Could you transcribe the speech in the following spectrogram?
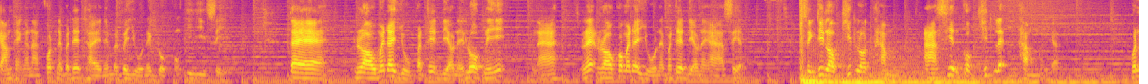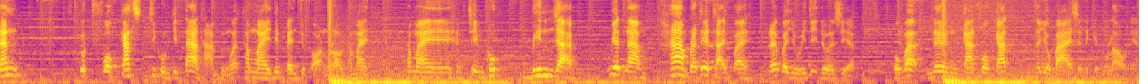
กรรมแห่งอนาคตในประเทศไทยเนี่ยมันไปอยู่ในกลุ่มของ EEC แต่เราไม่ได้อยู่ประเทศเดียวในโลกนี้นะและเราก็ไม่ได้อยู่ในประเทศเดียวในอาเซียน สิ่งที่เราคิดเราทำอาเซียนก็คิดและทำเหมือนกัน เพราะนั้นจุดโฟกัสที่คุณกิต้าถามถึงว่าทำไมถึงเป็นจุดอ่อนของเราทำไม ทำไมทีมคุกบินจากเวียดนามข้ามประเทศไทยไป และไปอยู่ที่อินโดนีเซีย ผมว่าหนึ่งการโฟกัสนโยบายเศรษฐกิจของเราเนี่ย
